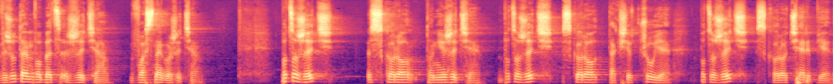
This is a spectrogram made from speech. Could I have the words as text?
wyrzutem wobec życia, własnego życia. Po co żyć, skoro to nie życie? Po co żyć, skoro tak się czuję? Po co żyć, skoro cierpię?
